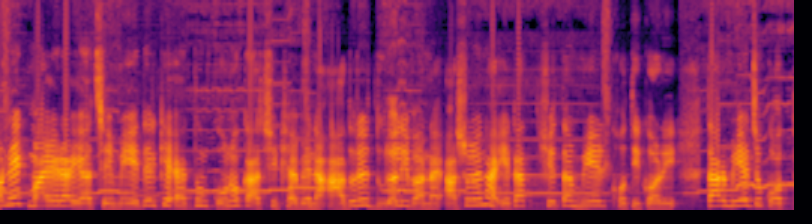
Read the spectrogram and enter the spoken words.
অনেক মায়েরাই আছে, মেয়েদেরকে একদম কোনো কাজ শিখাবে না, আদরের দুলালি বানায়। আসলে না, এটা সে তার মেয়ের ক্ষতি করে। তার মেয়ের যে কত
